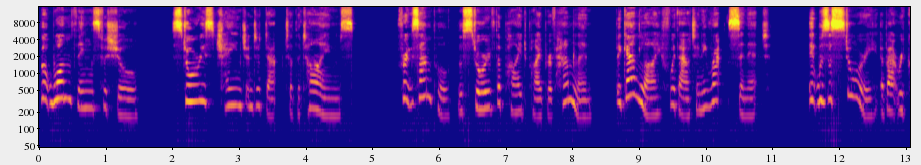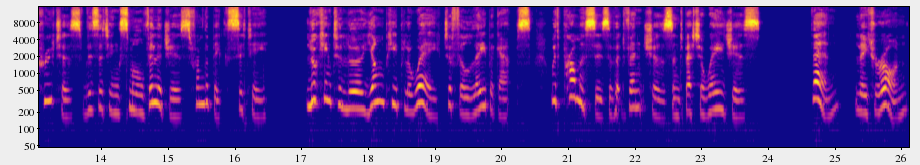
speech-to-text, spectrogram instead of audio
But one thing's for sure stories change and adapt to the times. For example, the story of the Pied Piper of Hamelin began life without any rats in it. It was a story about recruiters visiting small villages from the big city looking to lure young people away to fill labour gaps with promises of adventures and better wages. Then, later on,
